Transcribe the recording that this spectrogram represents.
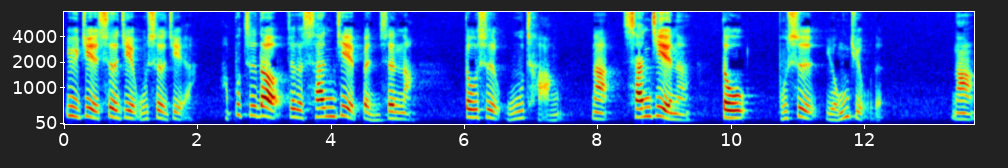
欲界、色界、无色界啊，他不知道这个三界本身呐，都是无常，那三界呢，都不是永久的。那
